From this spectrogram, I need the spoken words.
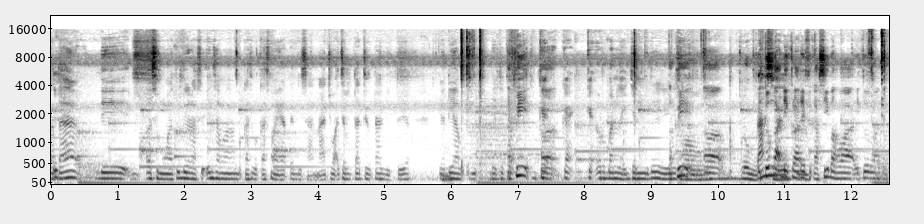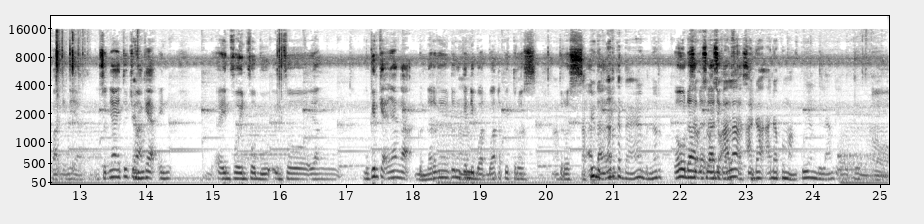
katanya di eh, semua tuh dirasukin sama bekas-bekas mayatnya di sana. Cuma cerita-cerita gitu ya. Jadi ya jadi tapi kayak eh, kayak kayak urban legend gitu jadi tapi lumrah itu nggak diklarifikasi bahwa itu tempat ini ya. Maksudnya itu cuma kayak in- info-info bu info yang mungkin kayaknya nggak bener kan itu mungkin dibuat-buat tapi terus terus tapi ada benar katanya benar oh udah So- ada so- ada soalnya ada ada pemangku yang bilang kayak gitu. Oh.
